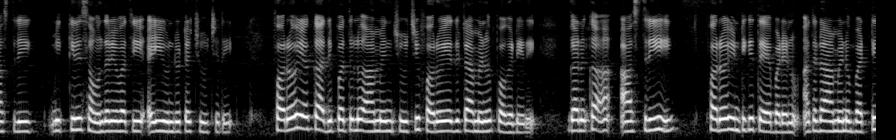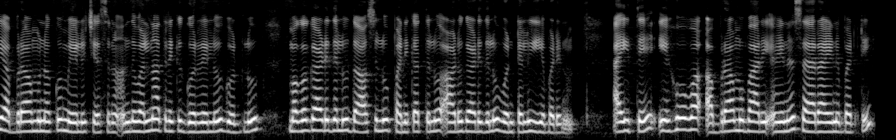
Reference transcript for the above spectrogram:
ఆ స్త్రీ మిక్కిలి సౌందర్యవతి అయి ఉండుట చూచిరి. ఫరో యొక్క అధిపతులు ఆమెను చూచి ఫరో ఎదుట ఆమెను పొగడిరి. గనుక ఆ స్త్రీ ఫరో ఇంటికి తేబడెను అతడు ఆమెను బట్టి అబ్రామునకు మేలు చేసెను. అందువలన అతనికి గొర్రెలు గొడ్లు మగగాడిదలు దాసులు పనికత్తలు ఆడుగాడిదలు ఒంటెలు ఇయ్యబడెను. అయితే ఎహోవా అబ్రాము భార్య అయిన సారాయిని బట్టి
